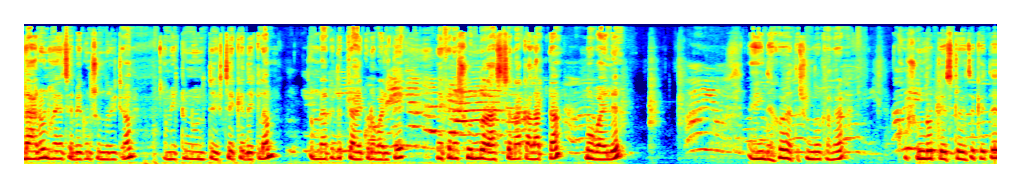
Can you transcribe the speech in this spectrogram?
দারুণ হয়েছে বেগুন সুন্দরীটা। আমি একটু নুন চেখে দেখলাম। আমরা কিন্তু ট্রাই করো বাড়িতে। এখানে সুন্দর আসছে না কালারটা মোবাইলে এই দেখো এত সুন্দর কালার। খুব সুন্দর টেস্ট হয়েছে খেতে।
